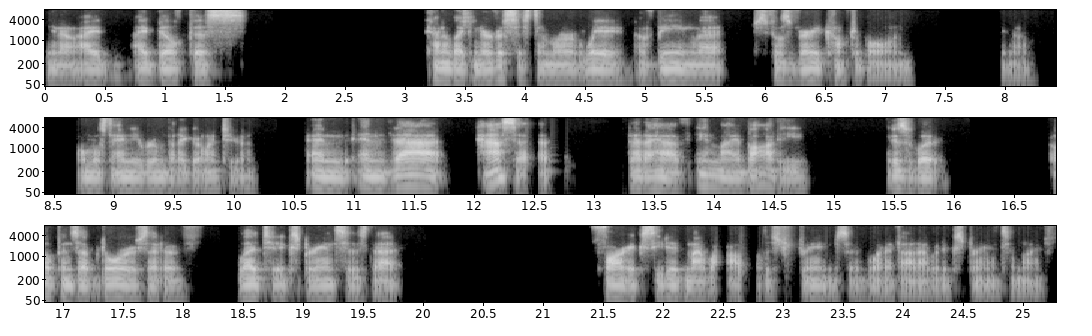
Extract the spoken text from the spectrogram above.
you know, I I built this kind of like nervous system or way of being that just feels very comfortable in you know almost any room that I go into. And and that asset that I have in my body is what opens up doors that have led to experiences that far exceeded my wildest dreams of what I thought I would experience in life.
